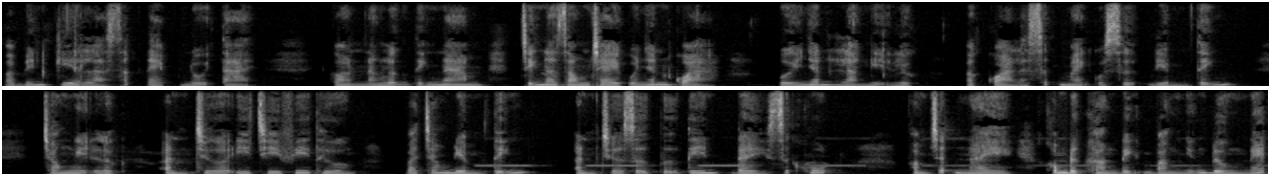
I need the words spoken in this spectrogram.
và bên kia là sắc đẹp nội tại. Còn năng lượng tính nam chính là dòng chảy của nhân quả với nhân là nghị lực và quả là sức mạnh của sự điềm tĩnh. Trong nghị lực ẩn chứa ý chí phi thường và trong điềm tĩnh ẩn chứa sự tự tin đầy sức hút. Phẩm chất này không được khẳng định bằng những đường nét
